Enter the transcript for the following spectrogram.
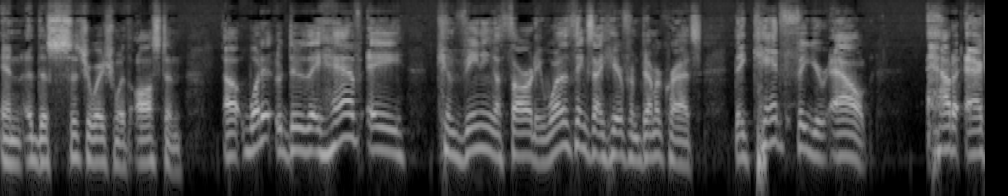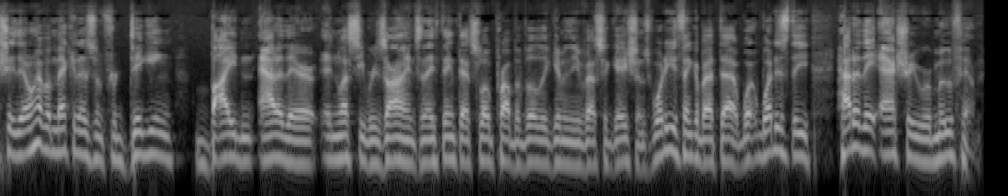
and this situation with Austin. Uh, what do they have a convening authority? One of the things I hear from Democrats, they can't figure out how to actually they don't have a mechanism for digging Biden out of there unless he resigns and they think that's low probability given the investigations. What do you think about that? What what is the how do they actually remove him?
